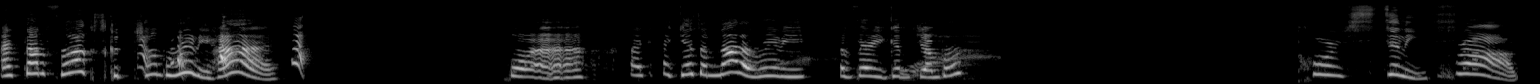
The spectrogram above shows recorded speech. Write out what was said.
I thought frogs could jump really high. Well, I, I guess I'm not a really a very good jumper. Poor silly frog.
